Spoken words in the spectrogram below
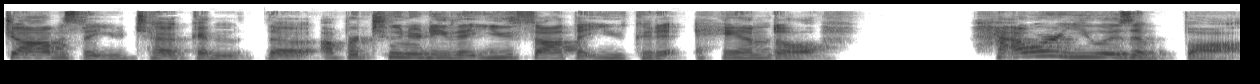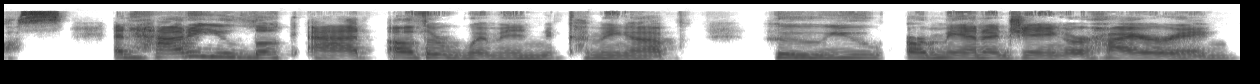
jobs that you took and the opportunity that you thought that you could handle how are you as a boss and how do you look at other women coming up who you are managing or hiring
